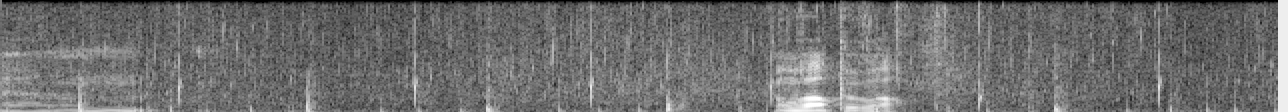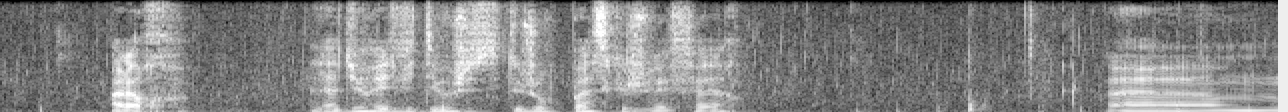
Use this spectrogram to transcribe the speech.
Euh, On va un peu voir. Alors, la durée de vidéo, je sais toujours pas ce que je vais faire. Euh,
